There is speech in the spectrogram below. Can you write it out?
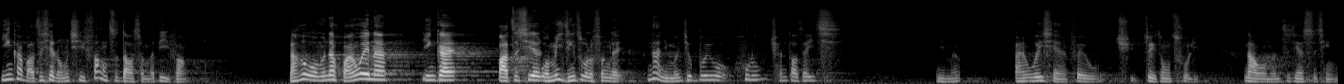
应该把这些容器放置到什么地方？然后我们的环卫呢，应该把这些我们已经做了分类，那你们就不用呼噜全倒在一起，你们按危险废物去最终处理，那我们这件事情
